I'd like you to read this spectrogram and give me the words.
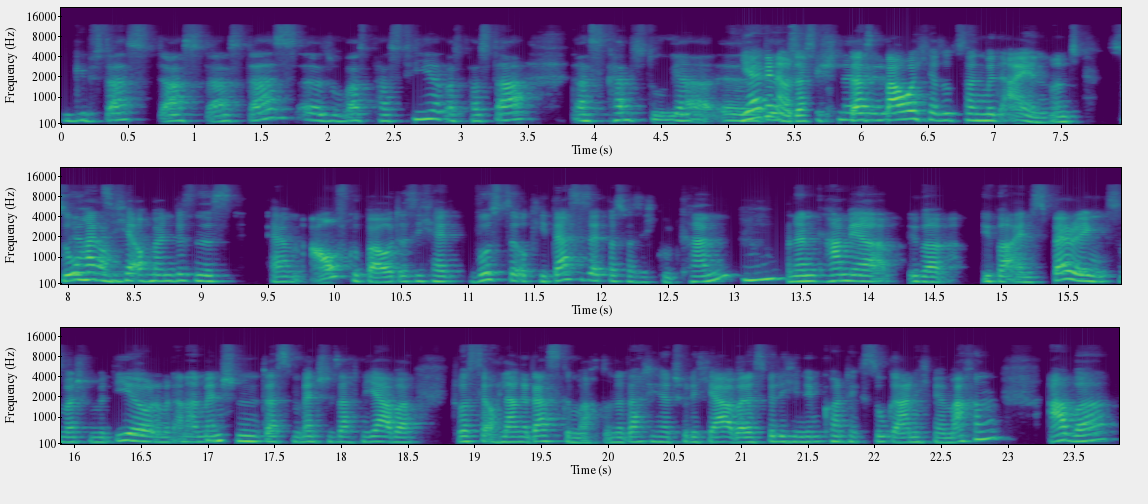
gibt's das, das, das, das, also was passt hier, was passt da, das kannst du ja. Äh, ja, genau, das, das baue ich ja sozusagen mit ein. Und so genau. hat sich ja auch mein Business ähm, aufgebaut, dass ich halt wusste, okay, das ist etwas, was ich gut kann. Mhm. Und dann kam ja über, über ein Sparring, zum Beispiel mit dir oder mit anderen Menschen, dass Menschen sagten, ja, aber du hast ja auch lange das gemacht. Und da dachte ich natürlich, ja, aber das will ich in dem Kontext so gar nicht mehr machen. Aber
